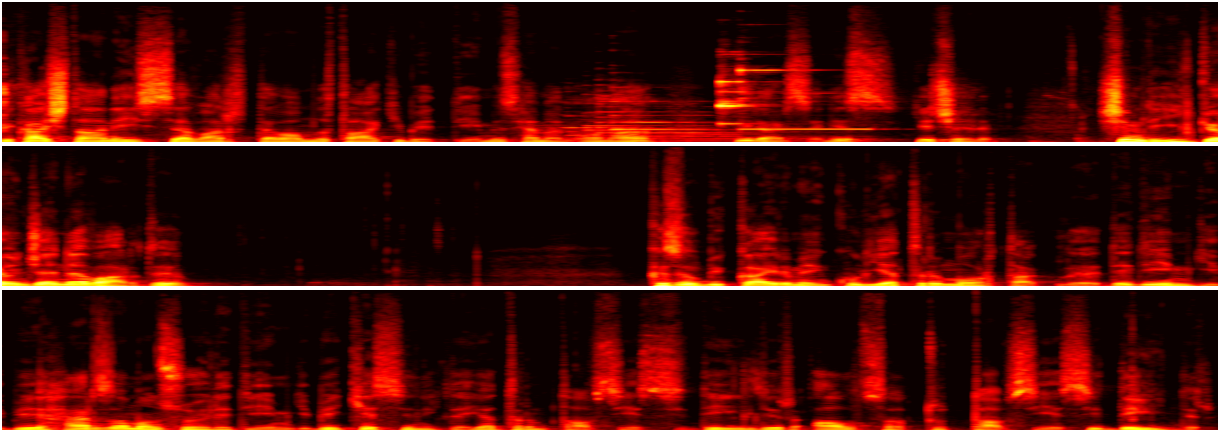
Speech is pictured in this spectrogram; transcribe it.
birkaç tane hisse var. Devamlı takip ettiğimiz. Hemen ona dilerseniz geçelim. Şimdi ilk önce ne vardı? Kızılbük Gayrimenkul Yatırım Ortaklığı dediğim gibi her zaman söylediğim gibi kesinlikle yatırım tavsiyesi değildir. Al sat tut tavsiyesi değildir.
